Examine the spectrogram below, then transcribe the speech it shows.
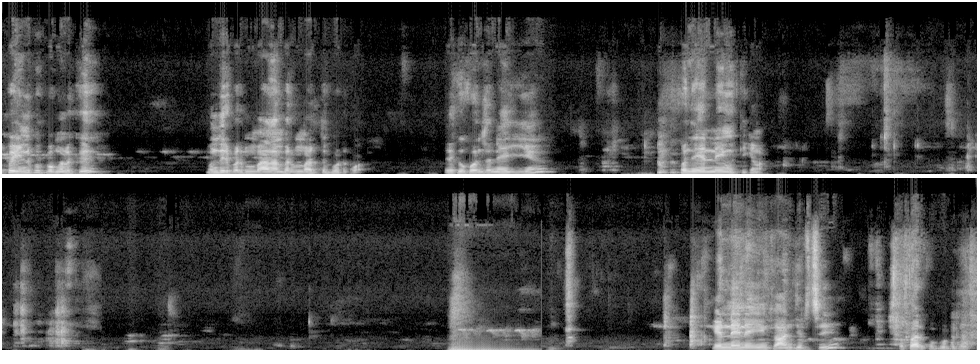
இப்போ இனிப்பு பொங்கலுக்கு முந்திரி பருப்பும் பாதாம் பருப்பும் வறுத்து போட்டுக்குவோம். இதுக்கு கொஞ்சம் நெய்யும் கொஞ்சம் எண்ணெயும் ஊற்றிக்கலாம் எண்ணெய் நெய்யும் காஞ்சிருச்சு. இப்போ பருப்பு போட்டுக்கலாம்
